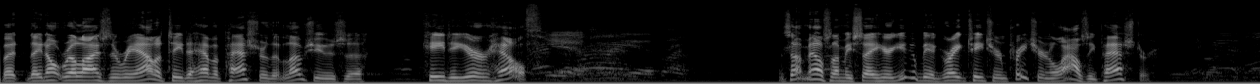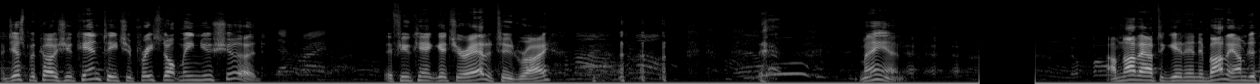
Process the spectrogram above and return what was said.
but they don't realize the reality to have a pastor that loves you is a key to your health. And something else let me say here you can be a great teacher and preacher and a lousy pastor. And just because you can teach and preach don't mean you should. If you can't get your attitude right. Man. I'm not out to get anybody. I'm just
